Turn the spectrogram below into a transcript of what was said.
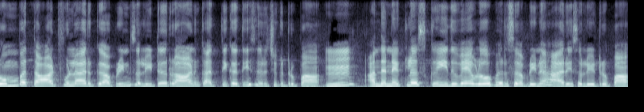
ரொம்ப தாட்ஃபுல்லாக இருக்குது அப்படின்னு சொல்லிட்டு ரான் கத்தி கத்தி சிரிச்சுக்கிட்டு இருப்பான். ம் அந்த நெக்லஸ்க்கு இதுவே எவ்வளோ பெருசு அப்படின்னு ஹாரி சொல்லிட்டு இருப்பான்.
